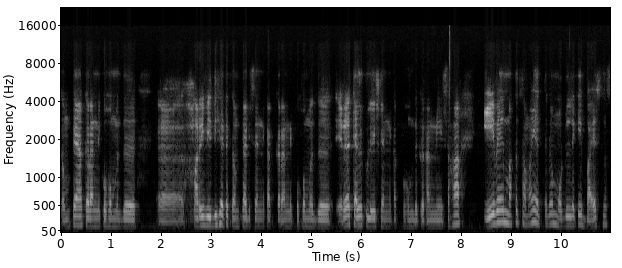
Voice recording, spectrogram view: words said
කම්පයා කරන්න කොහොමද හරි විදිහට කම්පැරිසන් එකක් කරන්න කොහොමද එර කැල්කුලේෂන් එකක් කොහොමද කරන්නේ සහ ඒවයි මත තමයි ඇතර මොඩල් එක බයස්නස්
